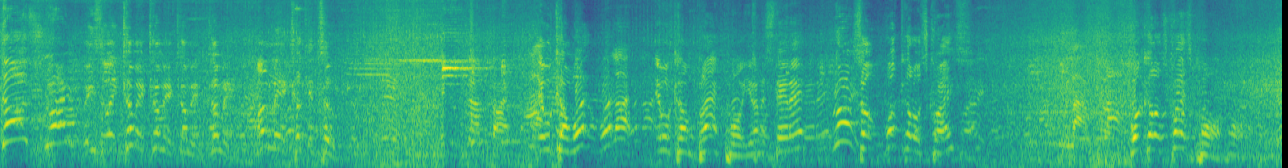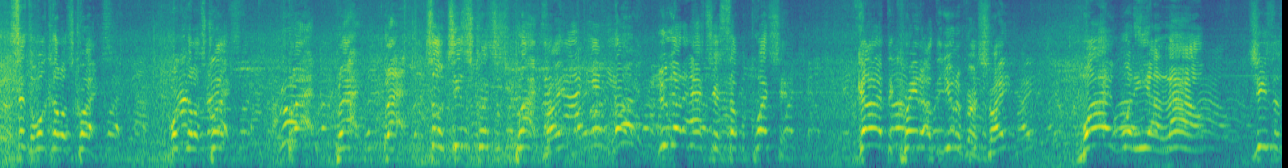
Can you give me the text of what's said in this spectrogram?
Those right. Come here, come here, come here, come here. My man cooking too. It will come what? It will come black, Paul. You understand that? Right. So, what color is Christ? Black. What color is Christ, Paul? Sister, what color is Christ? What color is Christ? Black, black, black. So Jesus Christ is black, right? You got to ask yourself a question. God, the creator of the universe, right? Why would he allow Jesus,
